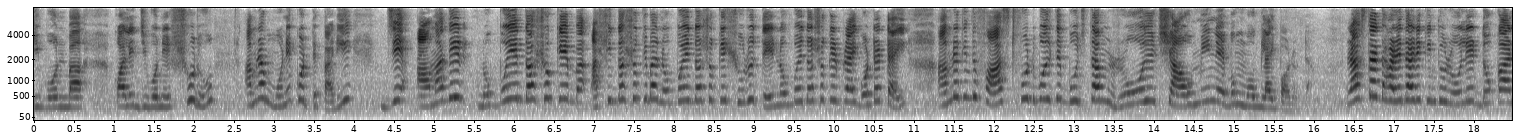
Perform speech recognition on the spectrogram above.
জীবন বা কলেজ জীবনের শুরু, আমরা মনে করতে পারি যে আমাদের নব্বইয়ের দশকে বা আশির দশকে বা নব্বইয়ের দশকের শুরুতে নব্বই দশকের প্রায় গোটাটাই আমরা কিন্তু ফাস্ট ফুড বলতে বুঝতাম রোল, চাউমিন এবং মোগলাই পরোটা। রাস্তার ধারে ধারে কিন্তু রোলের দোকান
